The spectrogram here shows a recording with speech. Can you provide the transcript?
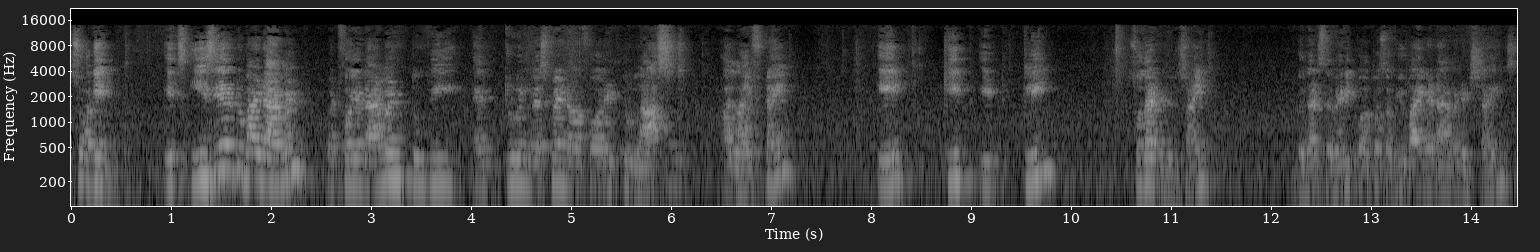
So again, it's easier to buy diamond, but for your diamond to be a true investment or for it to last a lifetime, A, keep it clean so that it will shine. Because that's the very purpose of you buying a diamond, it shines.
